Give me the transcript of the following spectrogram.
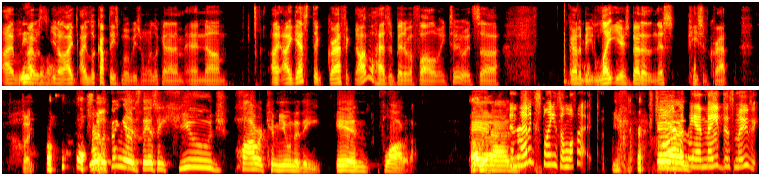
I, w- Neither I was, you know, I, I look up these movies when we're looking at them, and um, I, I guess the graphic novel has a bit of a following too. It's uh, got to be light years better than this piece of crap. But well, Still. the thing is, there's a huge horror community in Florida. Oh, and And that explains a lot. yeah, Florida man made this movie.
